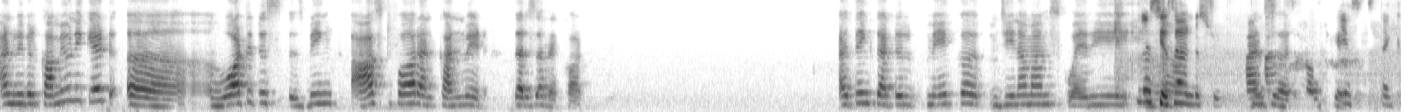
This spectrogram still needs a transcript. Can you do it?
and we will communicate uh, what it is, is being asked for and conveyed. There is a record. I think that will make uh, gina ma'am's query Yes, yes, I uh, understood. Answered. Okay. Yes, thank you.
